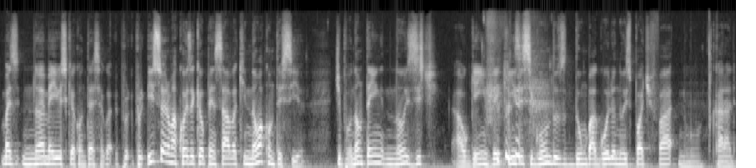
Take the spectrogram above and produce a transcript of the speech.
Mas não é meio isso que acontece agora? Por- por- isso era uma coisa que eu pensava que não acontecia. Tipo, não tem. Não existe. Alguém vê 15 segundos de um bagulho no Spotify. No. Caralho.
